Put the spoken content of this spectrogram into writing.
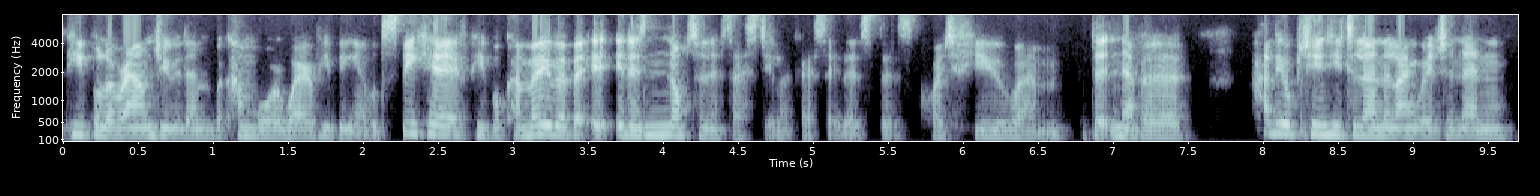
people around you then become more aware of you being able to speak it if people come over. But it, it is not a necessity. Like I say, there's there's quite a few um, that never had the opportunity to learn the language and then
